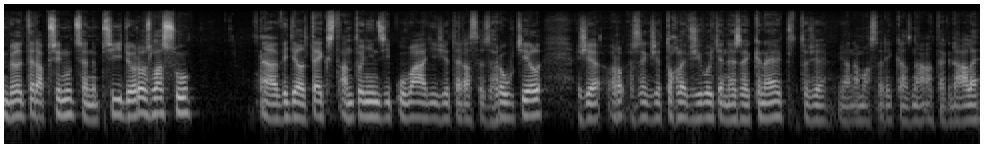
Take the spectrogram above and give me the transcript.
byl teda přinucen přijít do rozhlasu, viděl text, Antonín Zíp uvádí, že teda se zhroutil, že řekl, že tohle v životě neřekne, protože Jana Masaryka zná a tak dále.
